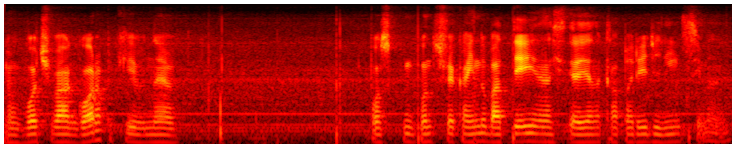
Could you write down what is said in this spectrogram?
Não vou ativar agora porque, né? Posso, enquanto estiver caindo, bater né, aí naquela parede ali em cima, né?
